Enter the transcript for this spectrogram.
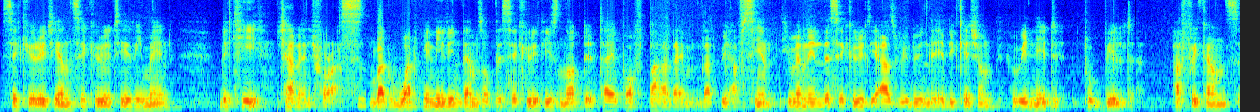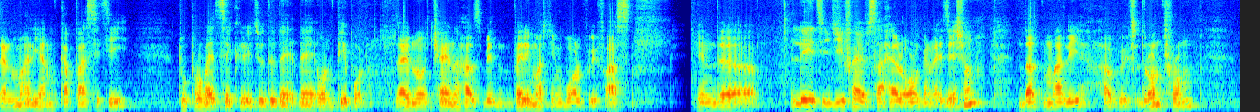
security and security remain the key challenge for us. But what we need in terms of the security is not the type of paradigm that we have seen. Even in the security as we do in the education, we need to build Africans and Malian capacity to provide security to the, their own people. I know China has been very much involved with us in the late G5 Sahel organization that Mali have withdrawn from.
